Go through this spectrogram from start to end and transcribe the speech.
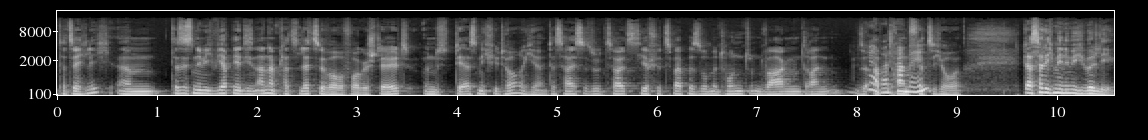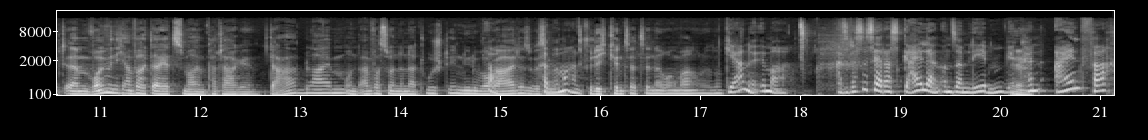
tatsächlich. Ähm, das ist nämlich, wir hatten ja diesen anderen Platz letzte Woche vorgestellt und der ist nicht viel teurer hier. Das heißt, du zahlst hier für zwei Personen mit Hund und Wagen dran, so ja, ab 43 Euro. Das hatte ich mir nämlich überlegt. Ähm, wollen wir nicht einfach da jetzt mal ein paar Tage da bleiben und einfach so in der Natur stehen, Lüneburger ja, Heide, so ein bisschen für dich Kindheitserinnerung machen oder so? Gerne, immer. Also das ist ja das Geile an unserem Leben. Wir ja. können einfach,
